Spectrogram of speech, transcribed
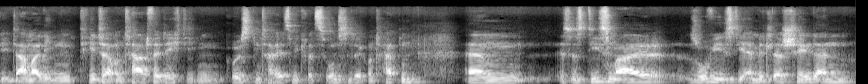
die damaligen Täter und Tatverdächtigen größtenteils Migrationshintergrund hatten. Ähm, es ist diesmal, so wie es die Ermittler schildern,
